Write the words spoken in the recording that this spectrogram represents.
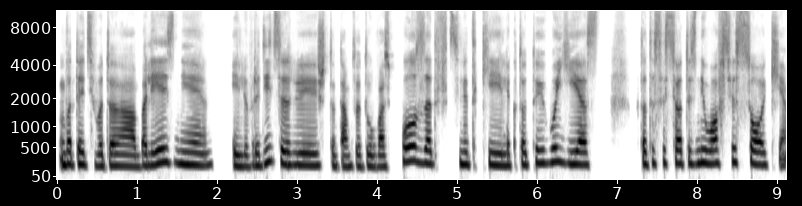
вот эти вот а, болезни или вредители, что там кто-то у вас ползает в цветке, или кто-то его ест, кто-то сосет из него все соки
